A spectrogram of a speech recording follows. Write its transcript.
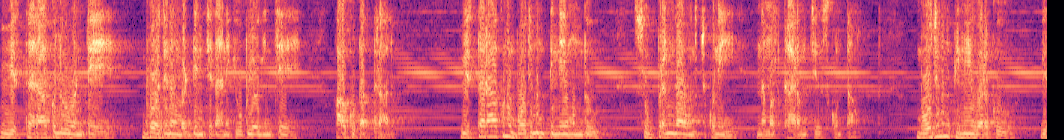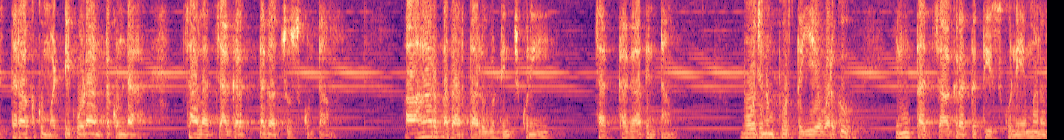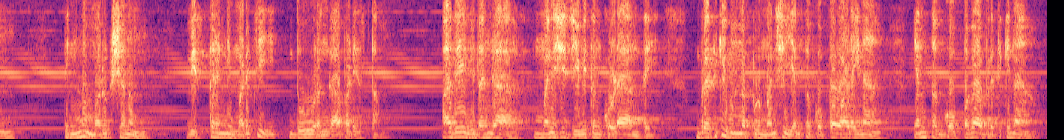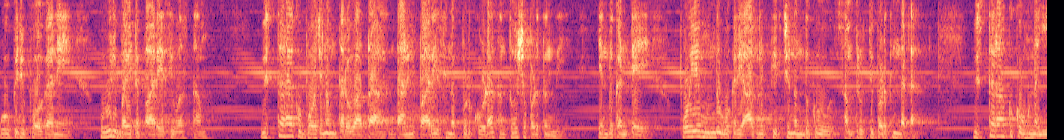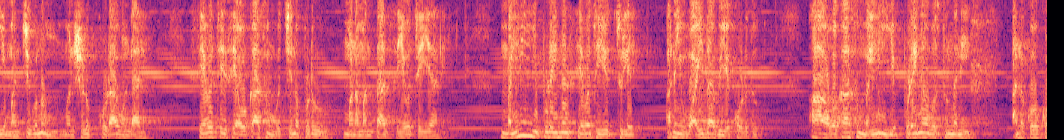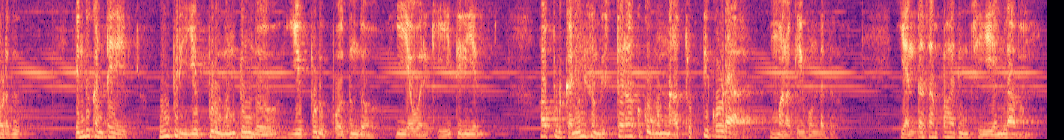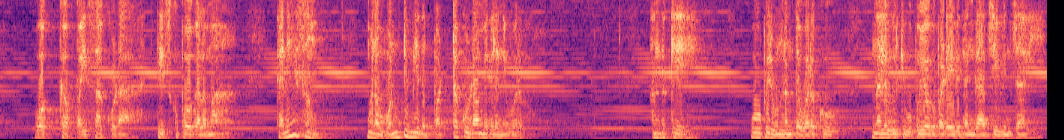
విస్తరాకులు అంటే భోజనం వడ్డించడానికి ఉపయోగించే ఆకుపత్రాలు. విస్తరాకును భోజనం తినే ముందు శుభ్రంగా ఉంచుకుని నమస్కారం చేసుకుంటాం. భోజనం తినే వరకు విస్తరాకుకు మట్టి కూడా అంటకుండా చాలా జాగ్రత్తగా చూసుకుంటాం. ఆహార పదార్థాలు వడ్డించుకుని చక్కగా తింటాం. భోజనం పూర్తయ్యే వరకు ఇంత జాగ్రత్త తీసుకునే మనం తిన్న మరుక్షణం విస్తరణి మడిచి దూరంగా పడేస్తాం. అదే విధంగా మనిషి జీవితం కూడా అంతే. బ్రతికి ఉన్నప్పుడు మనిషి ఎంత గొప్పవాడైనా ఎంత గొప్పగా బ్రతికినా ఊపిరిపోగానే ఊరి బయట పారేసి వస్తాం. విస్తరాకు భోజనం తరువాత దానిని పారేసినప్పుడు కూడా సంతోషపడుతుంది. ఎందుకంటే పోయే ముందు ఒకరి ఆకలి తీర్చినందుకు సంతృప్తి పడుతుందట. విస్తరాకుకు ఉన్న ఈ మంచి గుణం మనుషులకు కూడా ఉండాలి. సేవ చేసే అవకాశం వచ్చినప్పుడు మనమంతా సేవ చేయాలి. మళ్ళీ ఎప్పుడైనా సేవ చేయొచ్చులే అని వాయిదా వేయకూడదు. ఆ అవకాశం మళ్ళీ ఎప్పుడైనా వస్తుందని అనుకోకూడదు. ఎందుకంటే ఊపిరి ఎప్పుడు ఉంటుందో ఎప్పుడు పోతుందో ఎవరికీ తెలియదు. అప్పుడు కనీసం విస్తరాకుకు ఉన్న తృప్తి కూడా మనకి ఉండదు. ఎంత సంపాదించి ఏం లాభం? ఒక్క పైసా కూడా తీసుకుపోగలమా? కనీసం మన ఒంటి మీద బట్ట కూడా మిగలనివ్వరు. అందుకే ఊపిరి ఉన్నంత వరకు నలుగురికి ఉపయోగపడే విధంగా జీవించాలి.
